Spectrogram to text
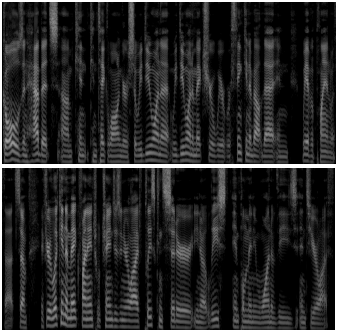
goals and habits um, can can take longer. So we do want to we do want to make sure we're we're thinking about that and we have a plan with that. So if you're looking to make financial changes in your life, please consider you know at least implementing one of these into your life.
